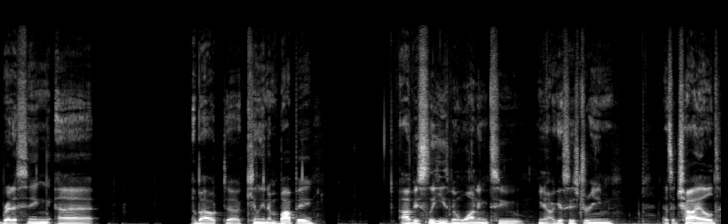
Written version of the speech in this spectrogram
read a thing uh, about uh, Kylian Mbappe. Obviously, he's been wanting to, you know, I guess his dream as a child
